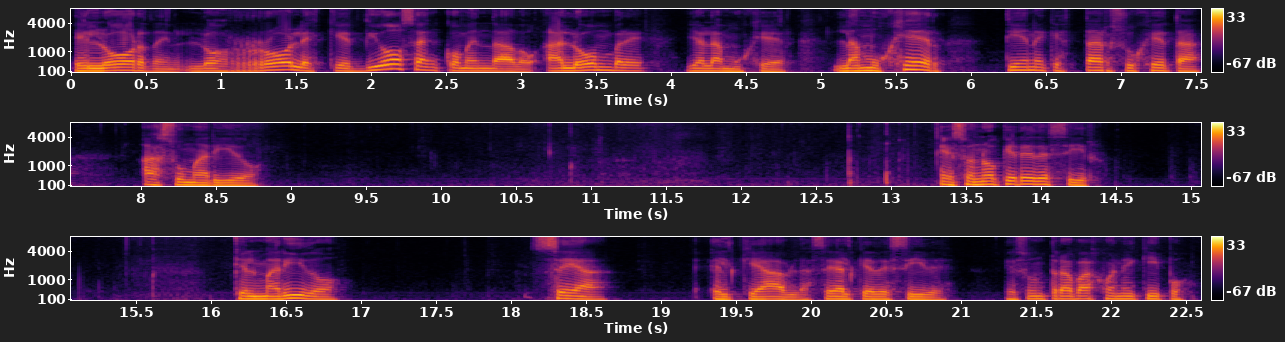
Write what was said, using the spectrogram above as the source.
el orden, los roles que Dios ha encomendado al hombre y a la mujer. La mujer tiene que estar sujeta a su marido. Eso no quiere decir que el marido sea el que habla, sea el que decide. Es un trabajo en equipo.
